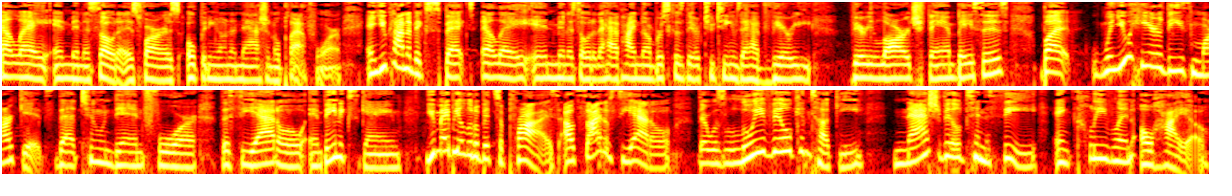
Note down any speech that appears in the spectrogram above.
LA and Minnesota as far as opening on a national platform. And you kind of expect LA and Minnesota to have high numbers because they're two teams that have very very large fan bases. But when you hear these markets that tuned in for the Seattle and Phoenix game, you may be a little bit surprised. Outside of Seattle, there was Louisville, Kentucky, Nashville, Tennessee, and Cleveland, Ohio.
